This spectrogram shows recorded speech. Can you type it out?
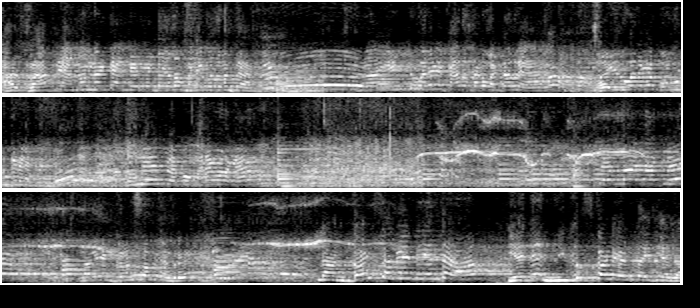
ರಾತ್ರಿ ಹನ್ನೊಂದು ಗಂಟೆ, ಹನ್ನೆರಡು ಗಂಟೆ ಎಲ್ಲ ಮನೆಗೆ ಹೋದ್ರಂತೆ. ನಾ ಎಂಟುವರೆಗೆ ಕಾರ ತಗೋ ಹೊಟ್ಟವ್ರೆ ಐದುವರೆಗೆ ಬಂದ್ಬಿಡ್ತೀನಿ. ಇನ್ನೇನ್ ಬೇಕು ಮನೆ ಒಳಗೆ ಅಷ್ಟೆಲ್ಲ ಯಾಕ್ರಿ? ನಾ ಏನ್ ಗಂಡ್ಸಲ್ವೇನ್ರಿ ನಾನ್ ಗಂಡ್ಸಲ್ವೇನ್ರಿ ಅಂತ ಎದೆ ನಿಗರ್ಸ್ಕೊಂಡು ಹೇಳ್ತಾ ಇದೆಯಲ್ಲ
